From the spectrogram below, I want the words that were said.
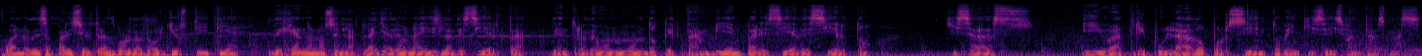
Cuando desapareció el transbordador Justitia, dejándonos en la playa de una isla desierta, dentro de un mundo que también parecía desierto, quizás iba tripulado por 126 fantasmas,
